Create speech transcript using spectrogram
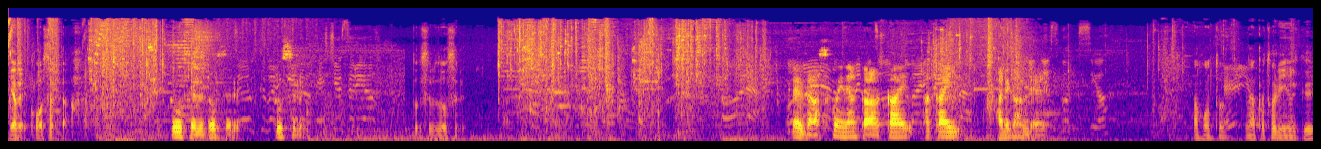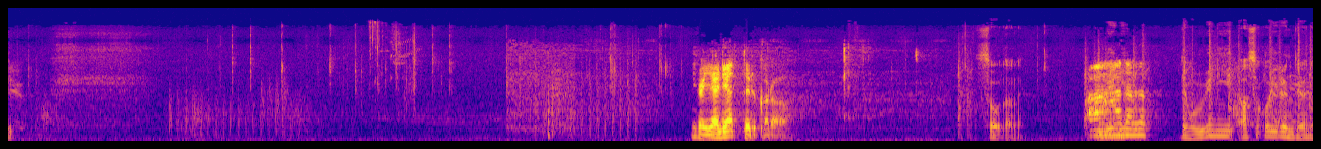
やべ壊された。どうする？どうする？どうする？どうする？どうする？とりあえずあそこになんか赤い赤いあれがあるんだよね。あ本当？なんか取りに行く？なんかやり合ってるから。そうだね。ああダメだ。でも上にあそこいるんだよね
